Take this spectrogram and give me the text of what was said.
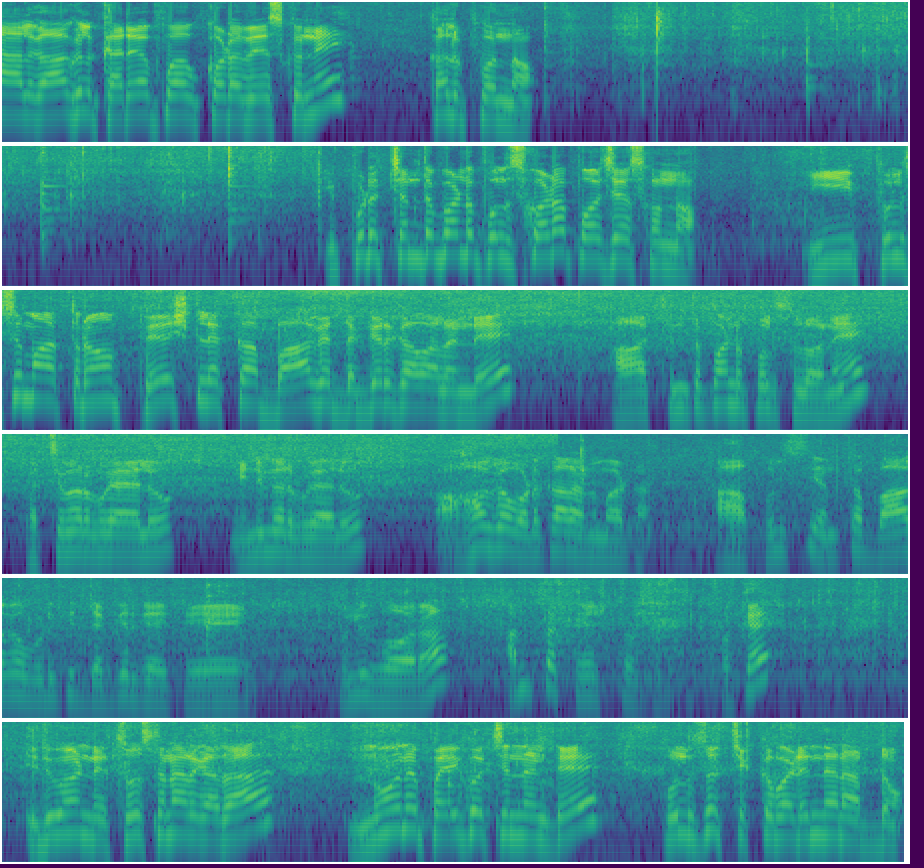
నాలుగు ఆకులు కరివేపాకు కూడా వేసుకుని కలుపుకుందాం. ఇప్పుడు చింతపండు పులుసు కూడా పోసేసుకుందాం. ఈ పులుసు మాత్రం పేస్ట్ లెక్క బాగా దగ్గర కావాలండి. ఆ చింతపండు పులుసులోనే పచ్చిమిరపకాయలు ఎండుమిరపకాయలు బాగా ఉడకాలన్నమాట. ఆ పులుసు ఎంత బాగా ఉడికి దగ్గరికి అయితే పులిహోర అంత టేస్ట్ ఉంటుంది. ఓకే? ఇదిగోండి చూస్తున్నారు కదా? నూనె పైకి వచ్చిందంటే పులుసు చిక్కబడింది అని అర్థం.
